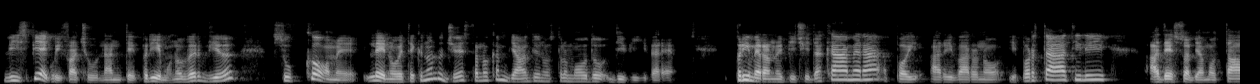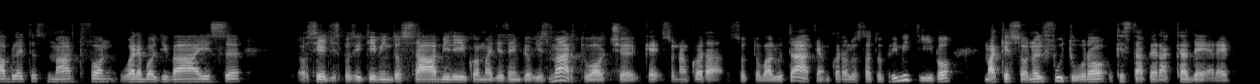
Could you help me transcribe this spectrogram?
vi spiego, vi faccio un'anteprima, un overview su come le nuove tecnologie stanno cambiando il nostro modo di vivere. Prima erano i PC da camera, poi arrivarono i portatili, adesso abbiamo tablet, smartphone, wearable device, ossia dispositivi indossabili come ad esempio gli smartwatch che sono ancora sottovalutati, ancora allo stato primitivo, ma che sono il futuro che sta per accadere.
